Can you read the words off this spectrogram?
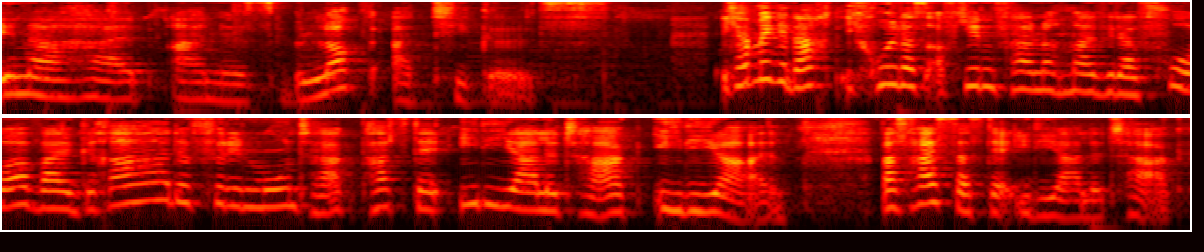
innerhalb eines Blogartikels. Ich habe mir gedacht, ich hole das auf jeden Fall nochmal wieder vor, weil gerade für den Montag passt der ideale Tag ideal. Was heißt das, der ideale Tag?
